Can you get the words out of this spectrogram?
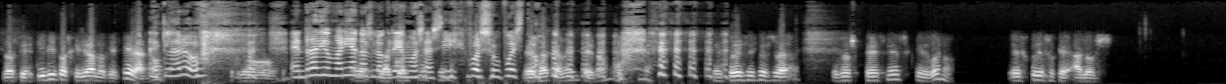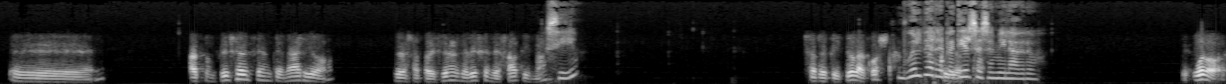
Los científicos que digan lo que quieran, ¿no? claro. en Radio María nos lo creemos así, por supuesto. Exactamente, ¿no? Entonces esos, esos peces que, bueno, es curioso que a los... Eh, al cumplirse el centenario de las apariciones de Virgen de Fátima, ¿Sí? Se repitió la cosa. Vuelve a repetirse ese milagro. Bueno,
